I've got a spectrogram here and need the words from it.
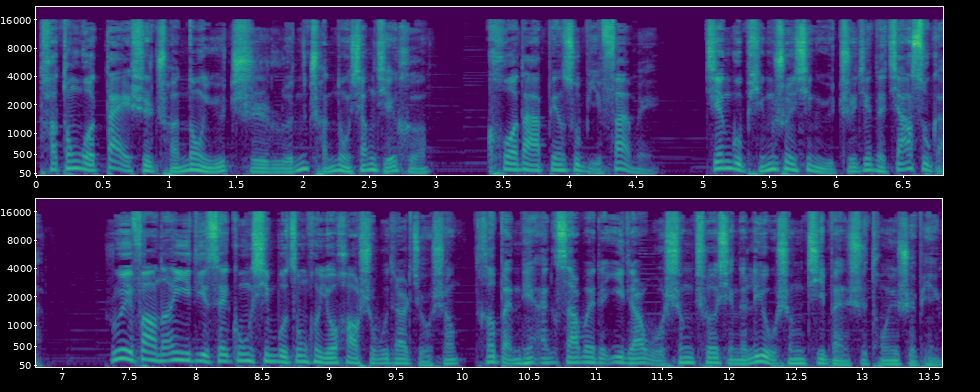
它通过带式传动与齿轮传动相结合，扩大变速比范围，兼顾平顺性与直接的加速感。锐放的 NEDC 工信部综合油耗是5.9升，和本田 XRV 的1.5升车型的6升基本是同一水平。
